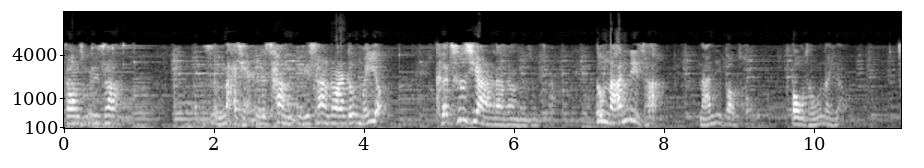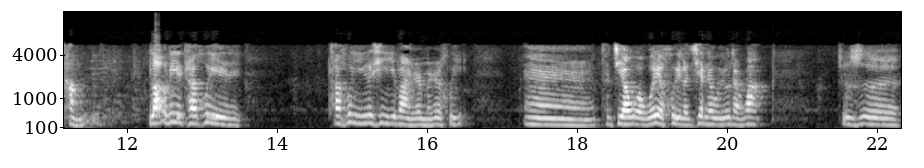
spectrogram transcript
刚出的唱，是那前日唱一唱这玩意儿都没有，可吃香了，他们就唱，都男的唱，男的包头，包头那叫。唱，老的他会，他会一个戏，一般人没人会。嗯，他教我，我也会了。现在我有点忘，就是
